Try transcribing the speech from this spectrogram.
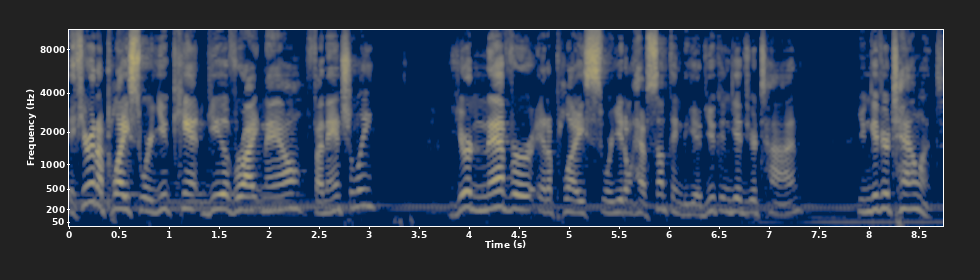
If you're in a place where you can't give right now financially, you're never in a place where you don't have something to give. You can give your time, you can give your talent.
